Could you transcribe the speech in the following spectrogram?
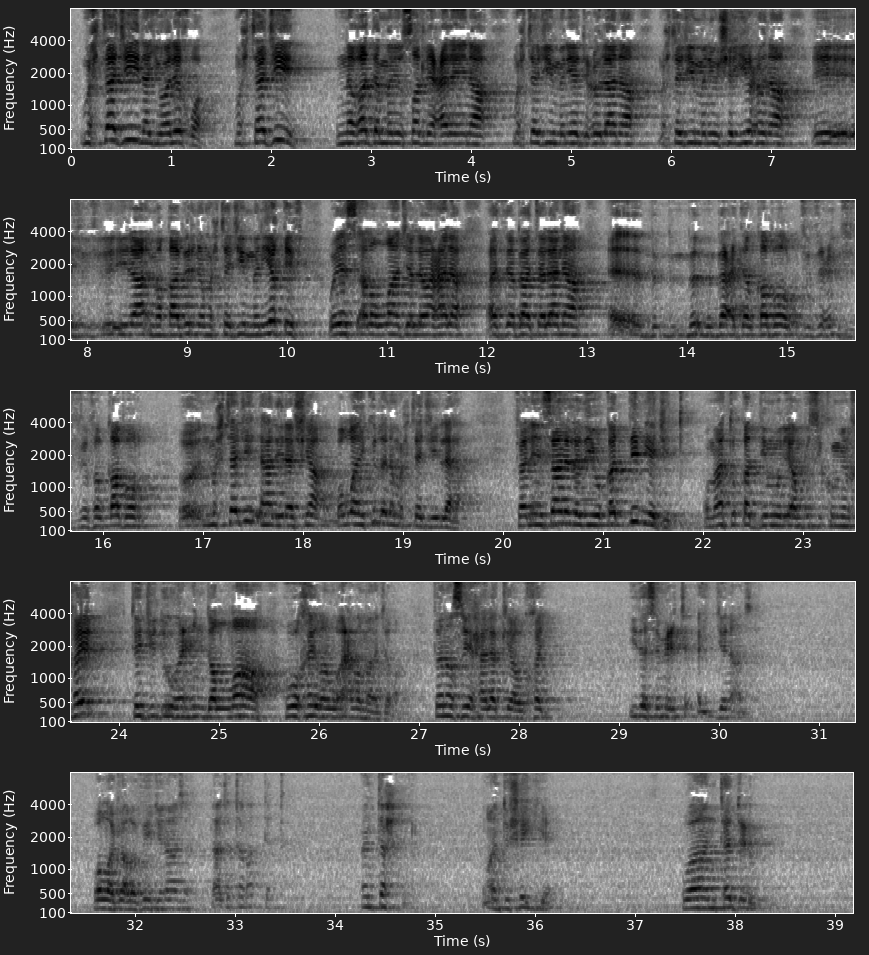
محتاجين أيها الإخوة محتاجين إن غدا من يصلي علينا محتاجين من يدعو لنا محتاجين من يشيعنا إلى مقابرنا محتاجين من يقف ويسأل الله جل وعلا الثبات لنا بعد القبر في القبر. محتاجين لهذه الأشياء. والله كلنا محتاجين لها. فالإنسان الذي يقدم يجد وما تقدموا لأنفسكم من خير تجدوه عند الله هو خيرا وأعظم أجرا. فنصيحة لك يا أخي إذا سمعت أي جنازة والله قالوا في جنازة لا تتردد أن تحضر وأن تشيع وأن تدعو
